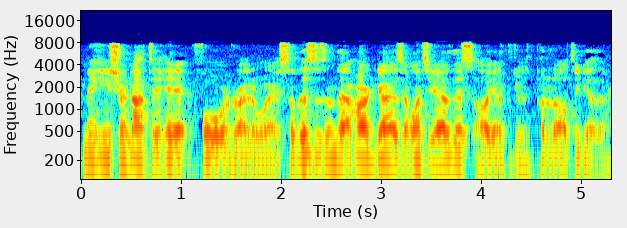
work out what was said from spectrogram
making sure not to hit forward right away. So this isn't that hard, guys. And once you have this, all you have to do is put it all together.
